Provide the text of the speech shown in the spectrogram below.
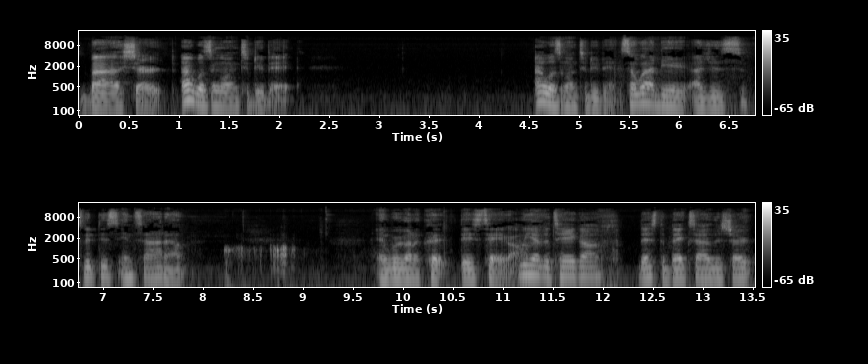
buy a shirt. I wasn't going to do that. I was going to do that. So what I did, I just flipped this inside out. And we're gonna cut this tag off. We have the tag off. That's the back side of the shirt.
